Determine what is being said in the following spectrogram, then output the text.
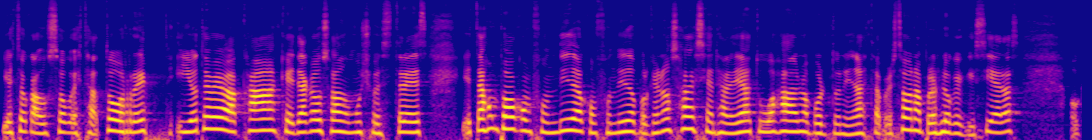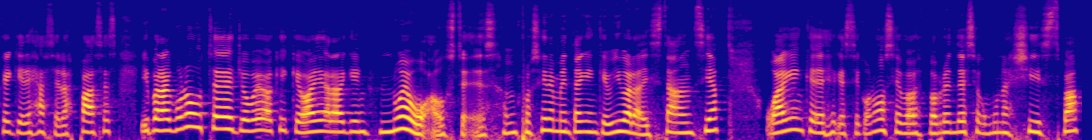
y esto causó esta torre. Y yo te veo acá que te ha causado mucho estrés y estás un poco confundida confundido porque no sabes si en realidad tú vas a dar una oportunidad a esta persona, pero es lo que quisieras o que quieres hacer las paces. Y para algunos de ustedes yo veo aquí que va a llegar alguien nuevo a ustedes, un, posiblemente alguien que viva a la distancia o alguien que desde que se conoce va, va a prenderse como una chispa.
